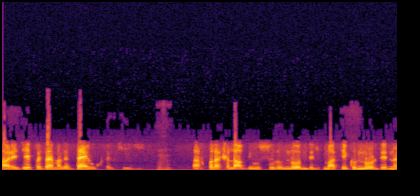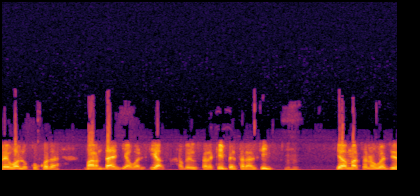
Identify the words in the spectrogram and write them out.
خارجه په ځای باندې دای غوښتل کیږي خپل خلاف د اصول نور د ډیپلوماټیک نور د نړیوالو حقوقو ده مارندای بیا ورزي خبرو سره کې بیرته راځي یا مثلا وزیر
